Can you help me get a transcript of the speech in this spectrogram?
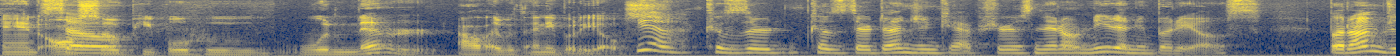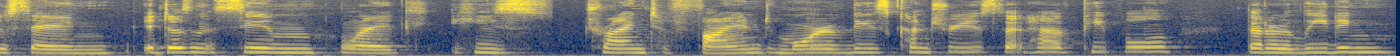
and So- also people who would never ally with anybody else. Yeah, because they're because they're dungeon capturers and they don't need anybody else. But I'm just saying, it doesn't seem like he's trying to find more of these countries that have people that are leading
